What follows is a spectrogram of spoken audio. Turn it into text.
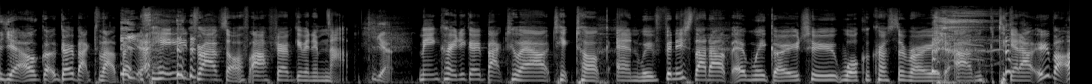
Yeah, I'll go, go back to that. But Yeah. he drives off after I've given him that. Yeah. Me and Cody go back to our TikTok and we've finished that up and we go to walk across the road um, to get our Uber.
